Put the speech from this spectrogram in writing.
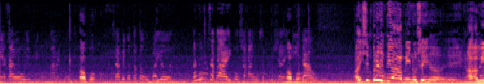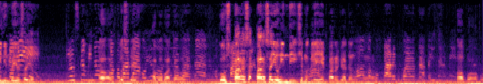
may asawa ho yung bigong narito. Opo. Sabi ko, totoo ba yun? Tanong sa bahay ko, siya kausap ko siya, hindi Opo. daw. Ay, siyempre hindi aamino sa iyo. aaminin ba 'yun sa iyo? Close kami noon, Oo, close kayo. ko yun. Kababata, oo. bata. Cause Magkumpare para sa para sa iyo hindi siya maglihim, parang ganun. Oo, Oo. magkumpare pa tatay namin. Opo, opo.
